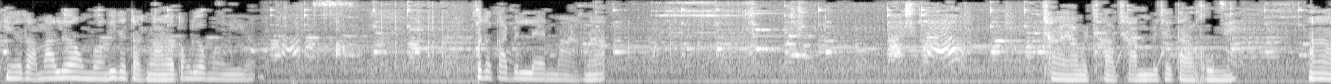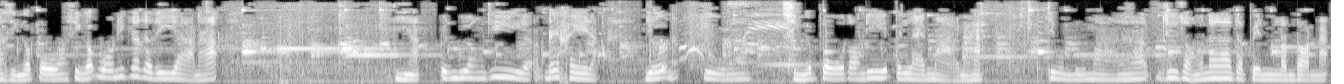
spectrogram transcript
เฮียสามารถเลือกเมืองที่จะจัดงานแล้วต้องเลือกเมืองนี้อะ ก็จะกลายเป็นแลนด์มาร์กนะตาฉันแล้วใช่ครับประชาชันไม่ใช่ตาคุณอ่า สิงคโปร์นะสิงคโปร์นี่ก็จะดีอย่างนะฮะเนี่ยเป็นเมืองที่ได้เครดอะเยอะนะอยู่นะฮะสิงคโปร์ตอนที่เป็นแลนด์มาร์กนะฮะที่ผมรู้มานะฮะที่สองก็น่าจะเป็นลอนดอนนะ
